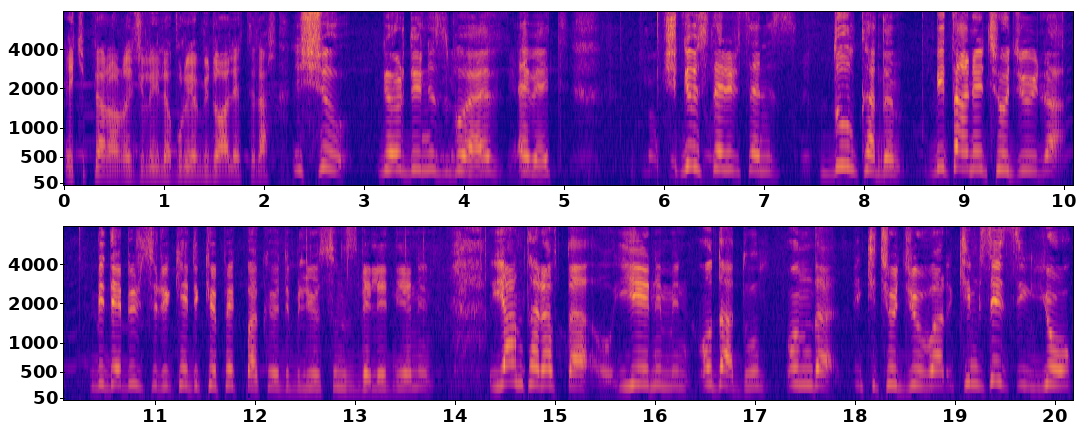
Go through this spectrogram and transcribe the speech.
ekipler aracılığıyla buraya müdahale ettiler. Şu gördüğünüz bu ev, evet. Şu gösterirseniz dul kadın bir tane çocuğuyla bir de bir sürü kedi köpek bakıyordu biliyorsunuz belediyenin. Yan tarafta yeğenimin o da dul. Onun da iki çocuğu var. Kimsesi yok.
